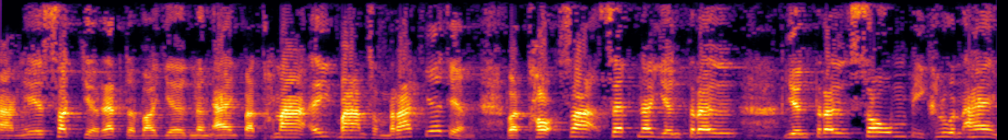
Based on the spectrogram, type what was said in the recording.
ការងារសុចរិតរបស់យើងនឹងឯងប្រាថ្នាអីបានសម្រេចទេទាំងវត្ថុស័ក្តិសិទ្ធណាយើងត្រូវយើងត្រូវសូមពីខ្លួនឯង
